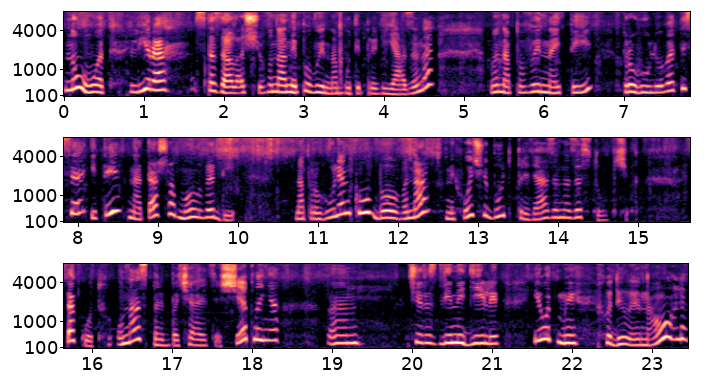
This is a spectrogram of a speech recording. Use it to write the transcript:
Ну от, Ліра сказала, що вона не повинна бути прив'язана, вона повинна йти, прогулюватися, і ти, Наташа, мол, веди на прогулянку, бо вона не хоче бути прив'язана за стовпчик. Так от, у нас передбачається щеплення ем, через дві неділі. І от ми ходили на огляд,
